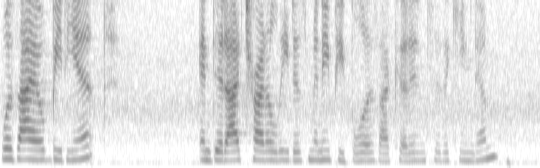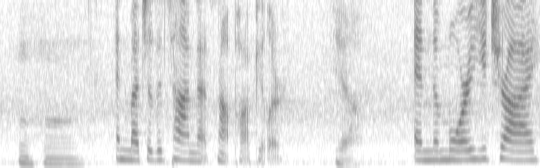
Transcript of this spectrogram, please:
was I obedient? And did I try to lead as many people as I could into the kingdom? Mm-hmm. And much of the time, that's not popular. Yeah. And the more you try,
